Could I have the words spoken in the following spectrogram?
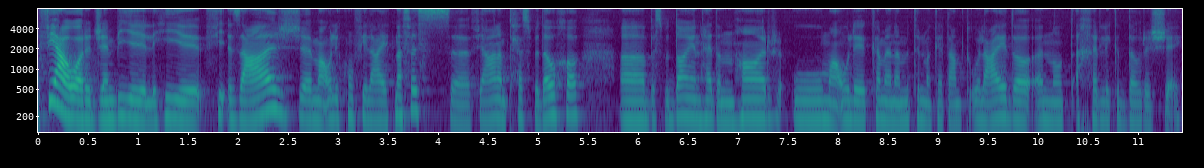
في عوارض جانبية اللي هي في إزعاج معقول يكون في لعية نفس في عالم بتحس بدوخة آه، بس بتضاين هذا النهار ومعقولة كمان مثل ما كانت عم تقول عايدة إنه تأخر لك الدورة الجاي.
